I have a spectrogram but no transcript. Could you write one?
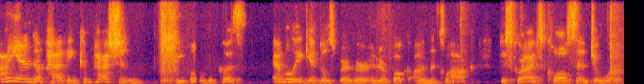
I end up having compassion for people because Emily Guendelsberger, in her book On the Clock, describes call center work.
